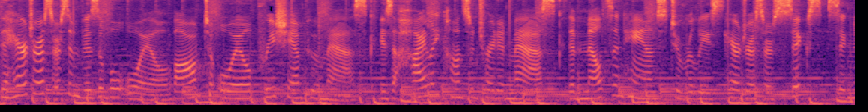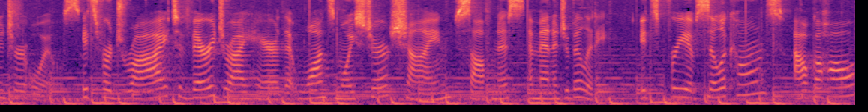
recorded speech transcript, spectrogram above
The Hairdresser's Invisible Oil Balm to Oil Pre-Shampoo Mask is a highly concentrated mask that melts in hands to release Hairdresser's six signature oils. It's for dry to very dry hair that wants moisture, shine, softness, and manageability. It's free of silicones, alcohol,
